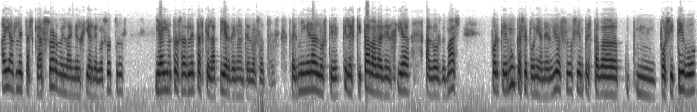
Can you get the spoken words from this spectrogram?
Hay atletas que absorben la energía de los otros y hay otros atletas que la pierden ante los otros. Fermín era de los que, les quitaba la energía a los demás porque nunca se ponía nervioso, siempre estaba mm, positivo.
